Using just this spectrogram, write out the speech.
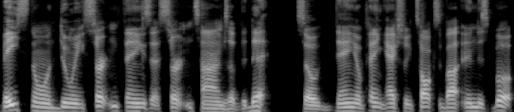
based on doing certain things at certain times of the day. So, Daniel Pink actually talks about in this book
